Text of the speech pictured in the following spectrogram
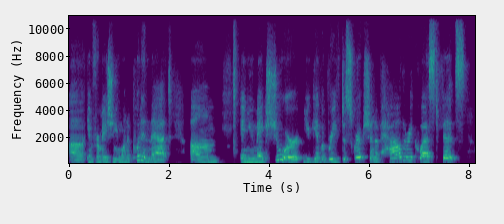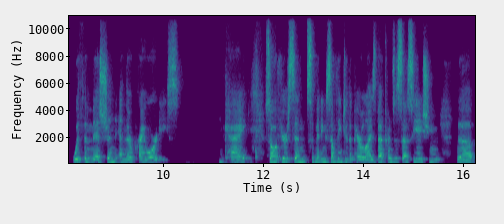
uh, information you want to put in that, um, and you make sure you give a brief description of how the request fits with the mission and their priorities. Okay, so if you're submitting something to the Paralyzed Veterans Association, the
